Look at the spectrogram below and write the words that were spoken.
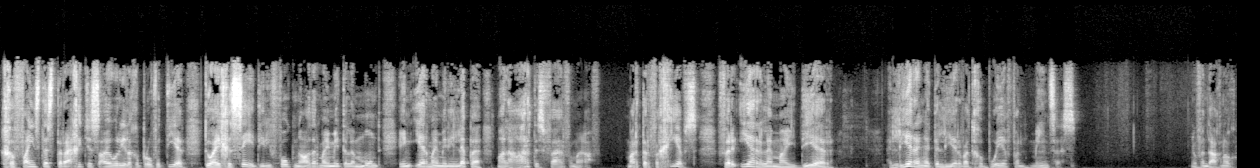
Gefeinstes reg het Jesaja oor julle geprofeteer toe hy gesê het hierdie volk nader my met hulle mond en eer my met die lippe, maar hulle hart is ver van my af. Maar ter vergeefs vereer hulle my deur leringe te leer wat gebooie van mense is." Nou vandag nog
